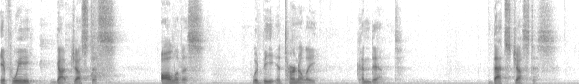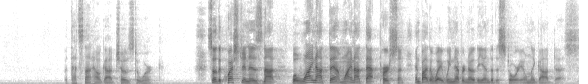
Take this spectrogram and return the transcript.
If we got justice, all of us would be eternally condemned. That's justice. But that's not how God chose to work. So the question is not, well, why not them? Why not that person? And by the way, we never know the end of the story, only God does.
